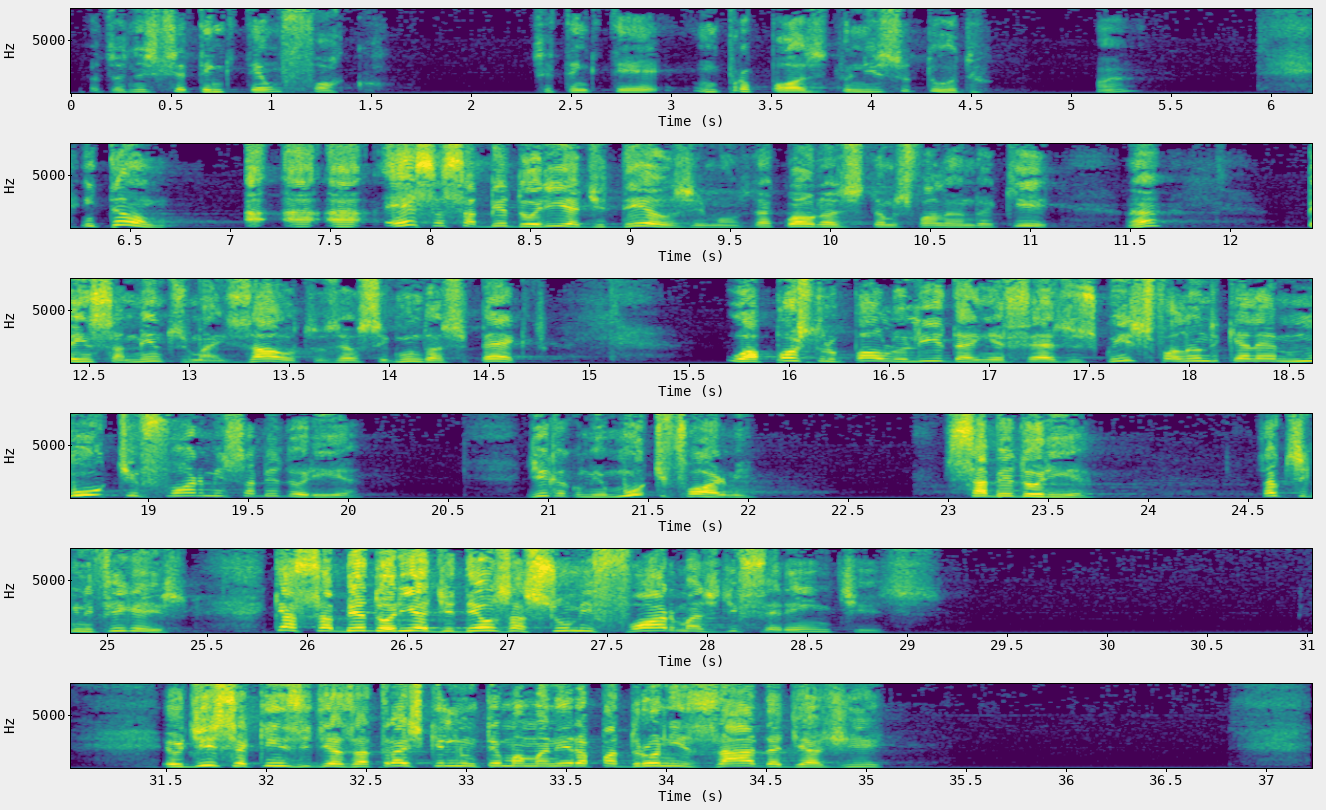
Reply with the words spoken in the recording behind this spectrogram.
Eu estou dizendo que você tem que ter um foco. Você tem que ter um propósito nisso tudo. É? Então, a, a, a, essa sabedoria de Deus, irmãos, da qual nós estamos falando aqui, né? pensamentos mais altos, é o segundo aspecto, o apóstolo Paulo lida em Efésios com isso, falando que ela é multiforme sabedoria. Diga comigo, multiforme sabedoria. Sabe o que significa isso? Que a sabedoria de Deus assume formas diferentes. Eu disse há 15 dias atrás que ele não tem uma maneira padronizada de agir.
